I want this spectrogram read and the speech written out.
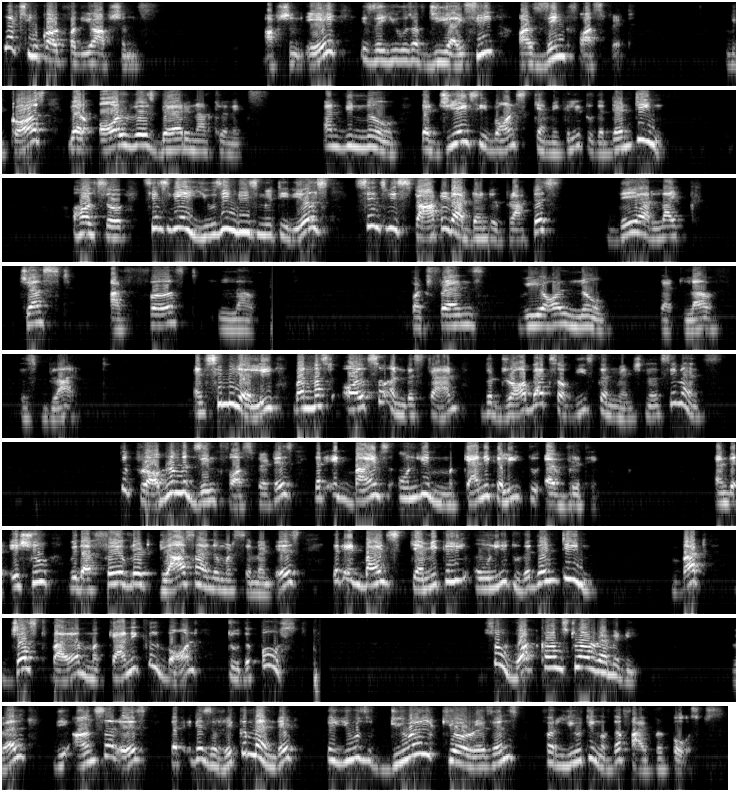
Let's look out for the options. Option A is the use of GIC or zinc phosphate because they are always there in our clinics and we know that GIC bonds chemically to the dentine. Also, since we are using these materials since we started our dental practice, they are like just our first love. But friends, we all know that love is blind. And similarly, one must also understand the drawbacks of these conventional cements. The problem with zinc phosphate is that it binds only mechanically to everything. And the issue with our favorite glass ionomer cement is that it binds chemically only to the dentine, but just by a mechanical bond to the post. So what comes to our remedy? Well, the answer is that it is recommended to use dual cure resins for luting of the fiber posts.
